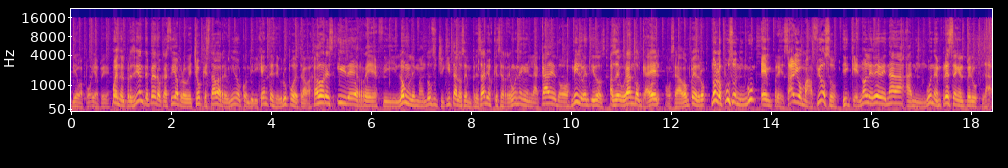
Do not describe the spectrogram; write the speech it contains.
Diego, apoya, pe. Bueno, el presidente Pedro Castillo aprovechó que estaba reunido con dirigentes de grupos de trabajadores y de refilón le mandó su chiquita a los empresarios que se reúnen en la CADE 2022, asegurando que a él, o sea, a don Pedro, no lo puso ningún empresario mafioso y que no le debe nada a ninguna empresa en el Perú. La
